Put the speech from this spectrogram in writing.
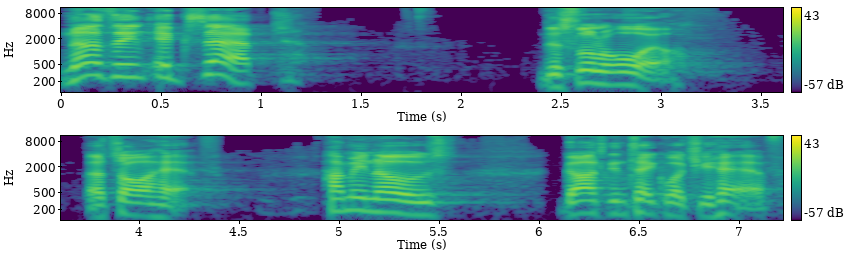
Nothing except this little oil. That's all I have. How many knows God can take what you have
